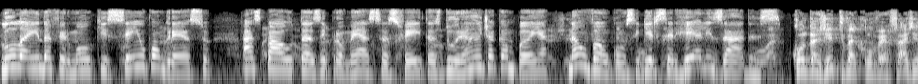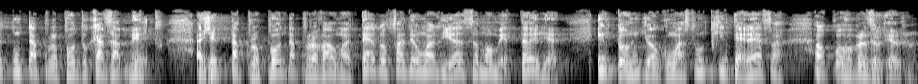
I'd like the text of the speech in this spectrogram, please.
Lula ainda afirmou que sem o Congresso, as pautas e promessas feitas durante a campanha não vão conseguir ser realizadas. Quando a gente vai conversar, a gente não está propondo casamento. A gente está propondo aprovar uma tese ou fazer uma aliança momentânea em torno de algum assunto que interessa ao povo brasileiro.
